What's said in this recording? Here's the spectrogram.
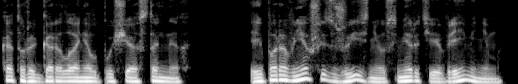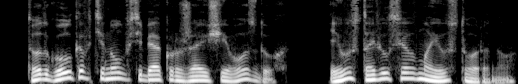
который горланил пуще остальных, и, поравнявшись с жизнью, смертью и временем, тот гулко втянул в себя окружающий воздух и уставился в мою сторону.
